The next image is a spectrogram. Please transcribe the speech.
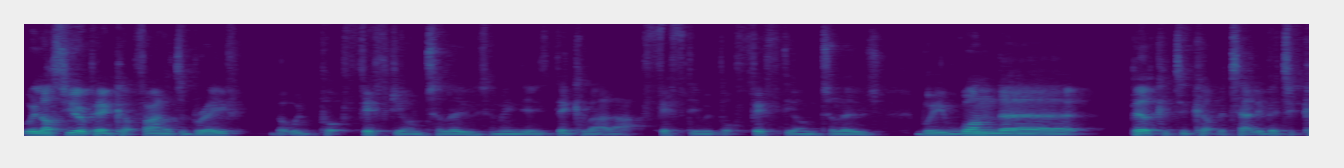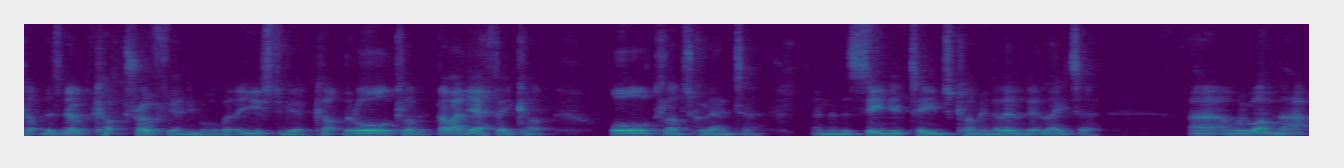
we lost the European Cup final to Brive but we put 50 on Toulouse. I mean, you think about that 50, we put 50 on Toulouse. We won the Pilkington Cup, the Tetley Bitter Cup. There's no cup trophy anymore, but there used to be a cup that all clubs, but like the FA Cup, all clubs could enter. And then the senior teams come in a little bit later. Uh, and we won that.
